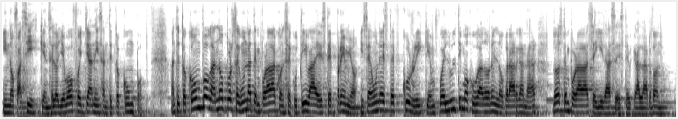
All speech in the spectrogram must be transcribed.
Y no fue así, quien se lo llevó fue Giannis Antetokounmpo. Antetokounmpo ganó por segunda temporada consecutiva este premio y se une Steph Curry, quien fue el último jugador en lograr ganar dos temporadas seguidas este galardón.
